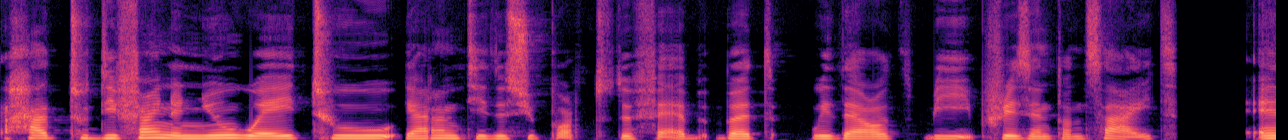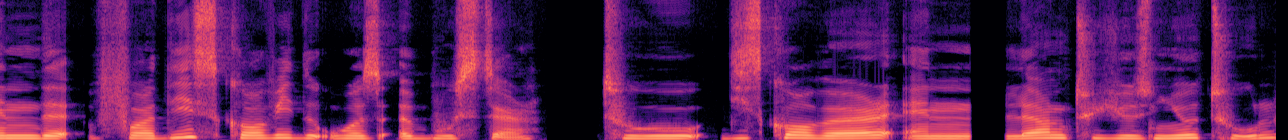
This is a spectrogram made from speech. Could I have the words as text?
had to define a new way to guarantee the support to the fab, but without be present on site. And for this, COVID was a booster to discover and learn to use new tool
